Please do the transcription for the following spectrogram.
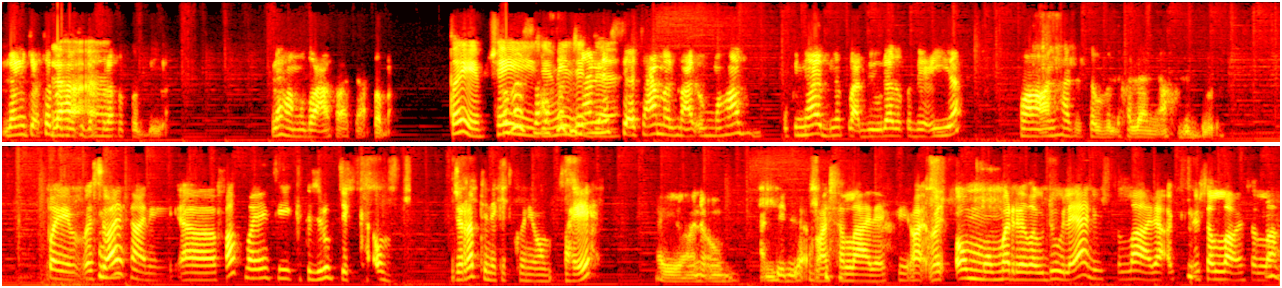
لأنه تعتبر من لها- التدخلات الطبية. لها مضاعفاتها طبعا. طيب شيء جميل إن أنا جدا. نفسي أتعامل مع الأمهات وفي النهاية بنطلع بولادة طبيعية فأنا هذا السبب اللي خلاني آخذ الدوره طيب السؤال الثاني آه، فاطمة أنت كتجربتك كأم جربتي إنك تكوني أم صحيح؟ أيوه أنا أم الحمد لله. ما شاء الله عليك. أم وممرضة ودولة يعني ما شاء الله لا ما شاء الله ما شاء الله.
